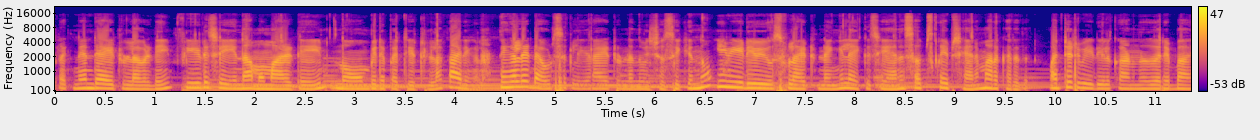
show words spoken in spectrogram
പ്രഗ്നന്റ് ആയിട്ടുള്ളവരുടെയും ഫീഡ് ചെയ്യുന്ന അമ്മമാരുടെയും നോമ്പിനെ പറ്റിയിട്ടുള്ള കാര്യങ്ങൾ. നിങ്ങളുടെ ഡൗട്ട്സ് ക്ലിയർ ആയിട്ടുണ്ടെന്ന് വിശ്വസിക്കുന്നു. ഈ വീഡിയോ യൂസ്ഫുൾ ആയിട്ടുണ്ടെങ്കിൽ ലൈക്ക് ചെയ്യാനും സബ്സ്ക്രൈബ് ചെയ്യാനും മറക്കരുത്. മറ്റൊരു വീഡിയോയിൽ കാണുന്നത് വരെ ബൈ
